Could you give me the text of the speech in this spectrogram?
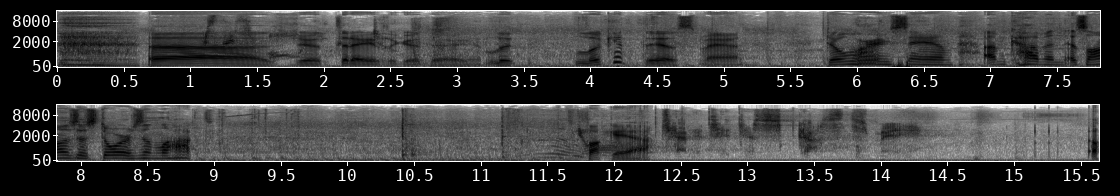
that. Ah, shit. Today is a good day. Look, look at this, man. Don't worry, Sam. I'm coming as long as this door isn't locked. Fuck yeah. mortality disgusts me.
